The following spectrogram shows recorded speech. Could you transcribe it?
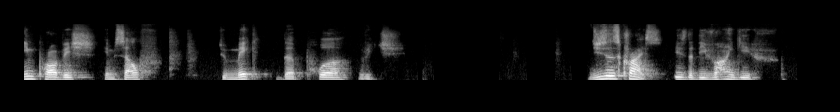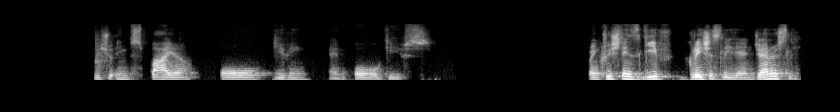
impoverish himself to make the poor rich. Jesus Christ is the divine gift. We should inspire all giving and all gifts. When Christians give graciously and generously,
